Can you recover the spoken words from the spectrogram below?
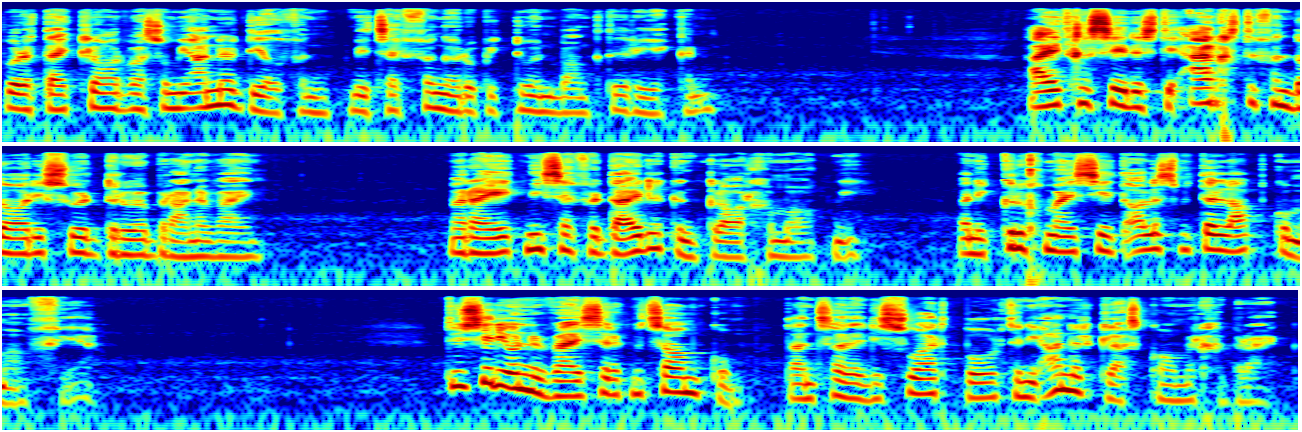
voordat hy klaar was om die ander deel van met sy vinger op die toonbank te reken. Hy het gesê dis die ergste van daardie soort droë brandewyn. Maar hy het nie sy verduideliking klaar gemaak nie, want die kroegmeisie het alles met 'n lap kom afvee. Toe sê die onderwyser ek moet saamkom, dan sal hy die swart bord in die ander klaskamer gebruik.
